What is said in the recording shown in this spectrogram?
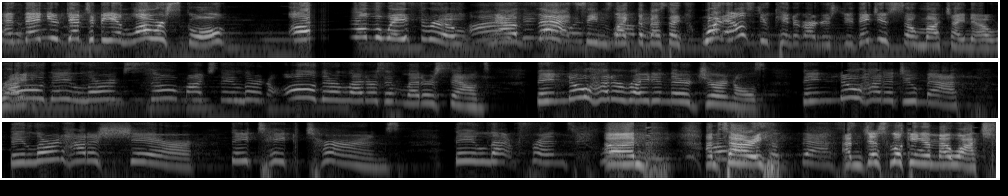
And then you get to be in lower school all, the way through. I now that seems like the best thing. What else do kindergartners do? They do so much, I know, right? Oh, they learn so much. They learn all their letters and letter sounds. They know how to write in their journals. They know how to do math. They learn how to share. They take turns. They let friends play. Um, I'm Oh, sorry. it's the best. I'm just looking at my watch.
